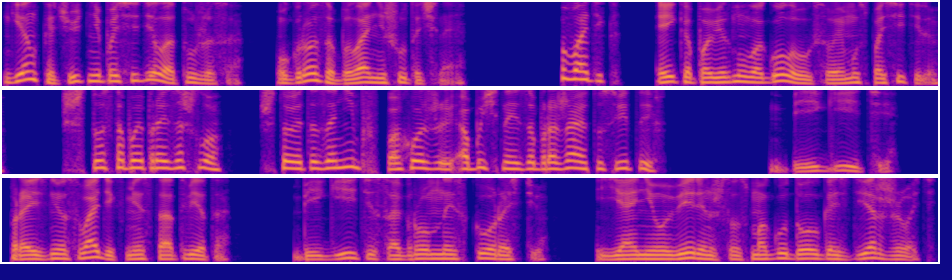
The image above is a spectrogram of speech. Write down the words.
Генка чуть не посидел от ужаса. Угроза была нешуточная. «Вадик!» Эйка повернула голову к своему спасителю. «Что с тобой произошло? Что это за нимб, похожий, обычно изображают у святых?» «Бегите!» произнес Вадик вместо ответа. «Бегите с огромной скоростью. Я не уверен, что смогу долго сдерживать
